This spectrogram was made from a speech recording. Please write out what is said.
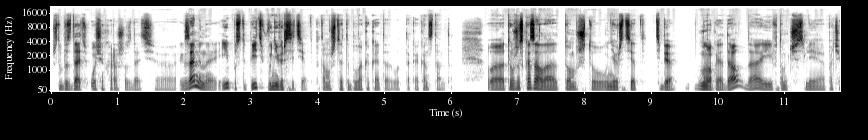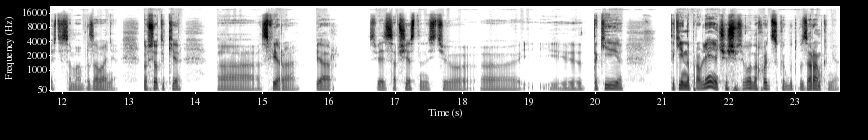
чтобы сдать, очень хорошо сдать э, экзамены и поступить в университет, потому что это была какая-то вот такая константа. Ты уже сказала о том, что университет тебе многое дал, да, и в том числе по части самообразования. Но все-таки э, сфера пиар, связи с общественностью, э, такие такие направления чаще всего находятся как будто бы за рамками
